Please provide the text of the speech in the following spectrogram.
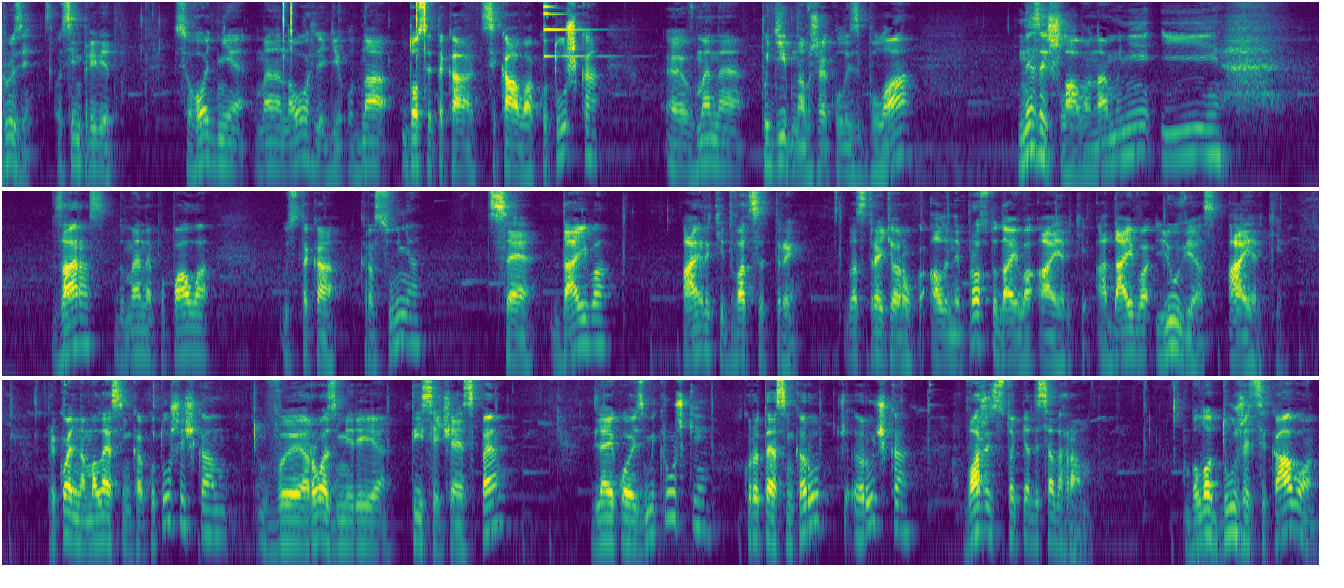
Друзі, усім привіт! Сьогодні в мене на огляді одна досить така цікава котушка. Е, В мене подібна вже колись була. Не зайшла вона мені і зараз до мене попала ось така красуня. Це Daiwa Aerti 23 23 року. Але не просто Daiwa Aerti, а Daiwa Luvias Aerti. Прикольна малесенька котушечка в розмірі 1000 СП для якоїсь мікрушки, коротесенька руч- ручка, важить 150 грам. Було дуже цікаво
